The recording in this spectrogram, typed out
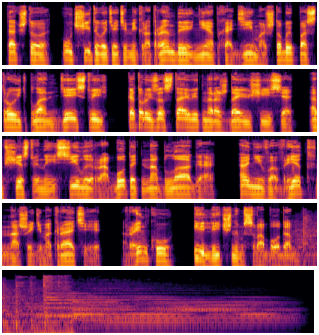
Так что учитывать эти микротренды необходимо, чтобы построить план действий, который заставит нарождающиеся общественные силы работать на благо, а не во вред нашей демократии, рынку и личным свободам.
